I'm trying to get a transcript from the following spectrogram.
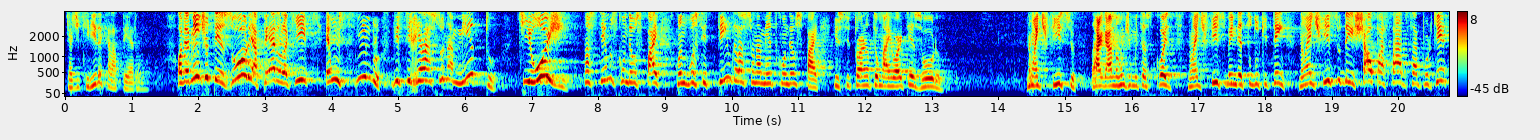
de adquirir aquela pérola. Obviamente, o tesouro e a pérola aqui é um símbolo desse relacionamento que hoje nós temos com Deus Pai. Quando você tem um relacionamento com Deus Pai, isso se torna o teu maior tesouro. Não é difícil largar a mão de muitas coisas, não é difícil vender tudo o que tem, não é difícil deixar o passado, sabe por quê?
